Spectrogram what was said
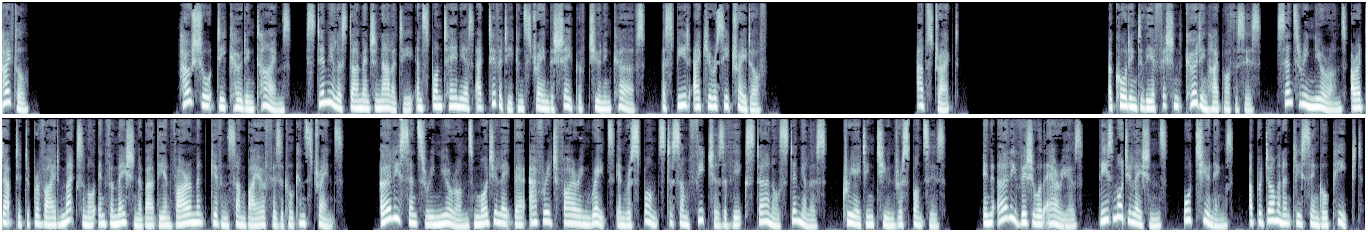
Title How short decoding times, stimulus dimensionality, and spontaneous activity constrain the shape of tuning curves, a speed accuracy trade off. Abstract According to the efficient coding hypothesis, sensory neurons are adapted to provide maximal information about the environment given some biophysical constraints. Early sensory neurons modulate their average firing rates in response to some features of the external stimulus, creating tuned responses. In early visual areas, these modulations, or tunings, are predominantly single peaked.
